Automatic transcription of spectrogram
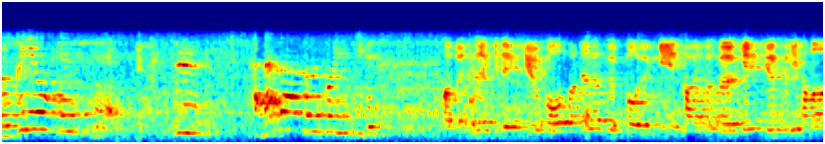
6両編成。羽別駅で急行羽田空港行き快速京急栗浜。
